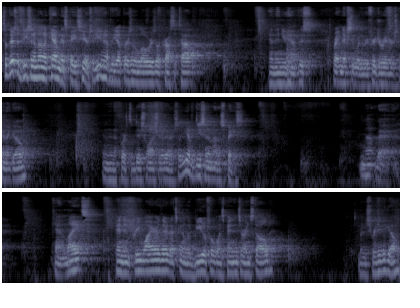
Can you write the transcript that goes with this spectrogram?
So there's a decent amount of cabinet space here. So you have the uppers and the lowers across the top. And then you have this right next to where the refrigerator is going to go. And then, of course, the dishwasher there. So you have a decent amount of space. Not bad. Can lights, pendant pre-wire there. That's going to look beautiful once pendants are installed. But it's ready to go.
